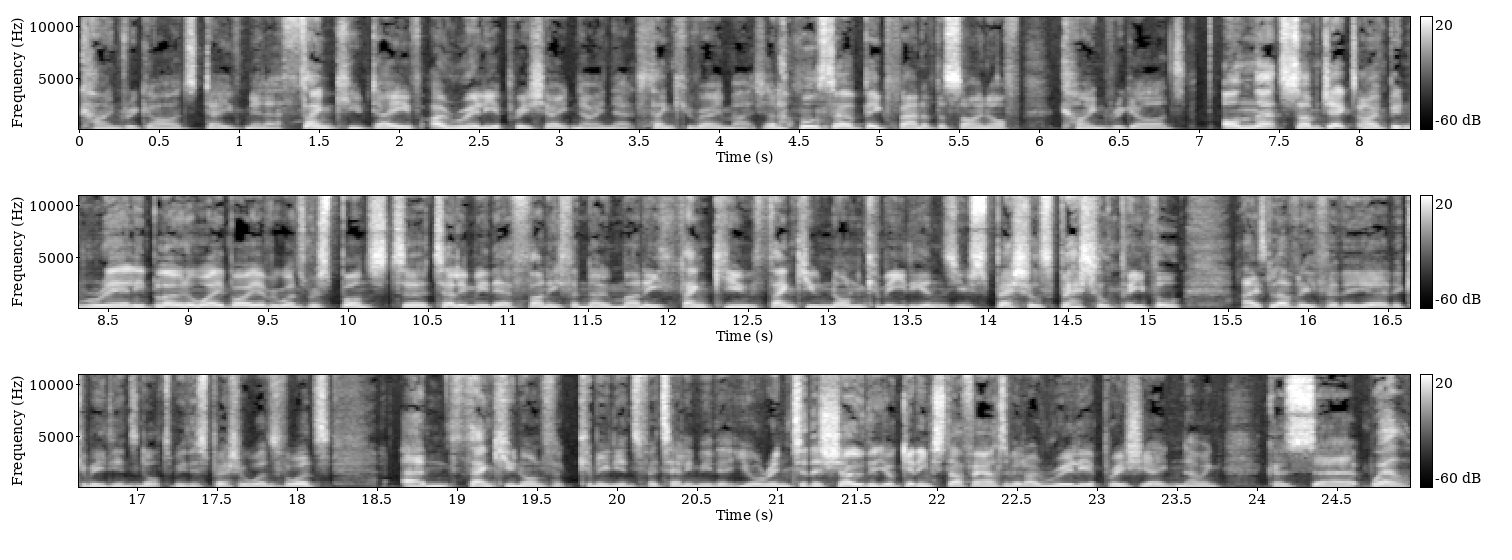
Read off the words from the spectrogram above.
Kind regards, Dave Miller. Thank you, Dave. I really appreciate knowing that. Thank you very much. And I'm also a big fan of the sign off, kind regards. On that subject, I've been really blown away by everyone's response to telling me they're funny for no money. Thank you. Thank you, non comedians, you special, special people. Uh, it's lovely for the, uh, the comedians not to be the special ones for once. Um, thank you, non comedians, for telling me that you're into the show, that you're getting stuff out of it. I really appreciate knowing because, uh, well,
